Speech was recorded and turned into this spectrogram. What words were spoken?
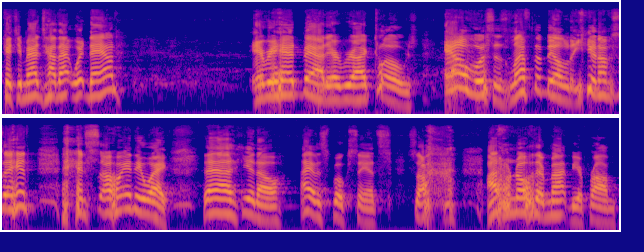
Can you imagine how that went down? Every head bowed, every eye closed. Elvis has left the building. You know what I'm saying? And so anyway, uh, you know, I haven't spoke since, so I don't know. There might be a problem,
